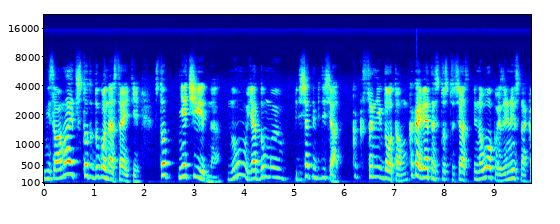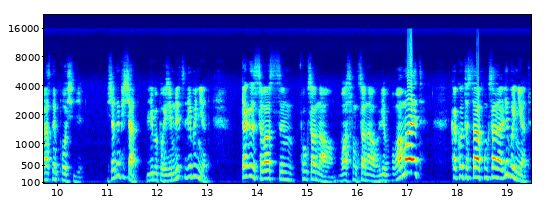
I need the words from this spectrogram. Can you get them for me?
не сломает что-то другое на сайте, что не очевидно. Ну, я думаю, 50 на 50 как с анекдотом. Какая вероятность, то, что сейчас НЛО приземлится на Красной площади? 50 на 50. Либо приземлится, либо нет. Также с вашим функционалом. Вас функционал либо поломает какой-то старый функционал, либо нет.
